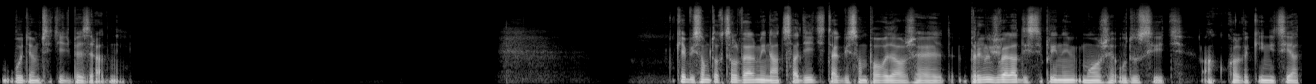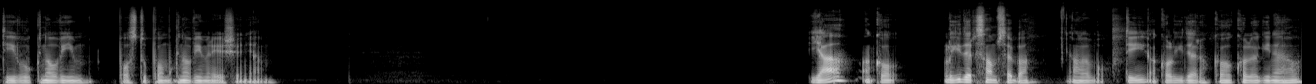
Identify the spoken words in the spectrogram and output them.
budem cítiť bezradný. Keby som to chcel veľmi nadsadiť, tak by som povedal, že príliš veľa disciplíny môže udusiť akúkoľvek iniciatívu k novým postupom, k novým riešeniam. Ja ako líder sám seba, alebo ty ako líder kohokoľvek iného,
